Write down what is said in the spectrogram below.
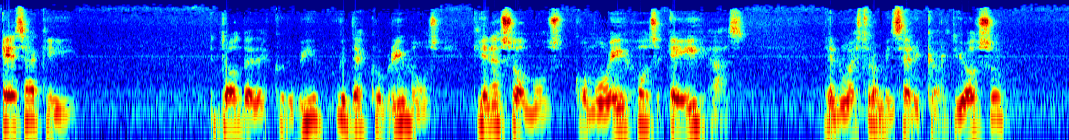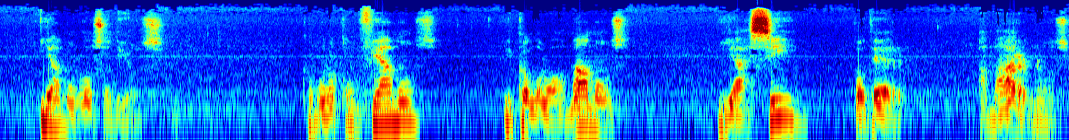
Es aquí donde descubrimos quiénes somos como hijos e hijas de nuestro misericordioso y amoroso Dios. Como lo confiamos y como lo amamos y así poder amarnos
